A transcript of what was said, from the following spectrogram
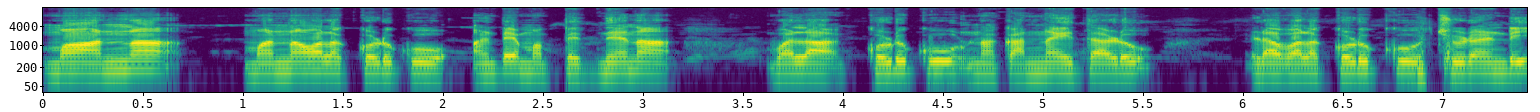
మా అన్న మా అన్న వాళ్ళ కొడుకు అంటే మా పెద్దనాన్న వాళ్ళ కొడుకు నాకు అన్న అవుతాడు. ఇక్కడ వాళ్ళ కొడుకు చూడండి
